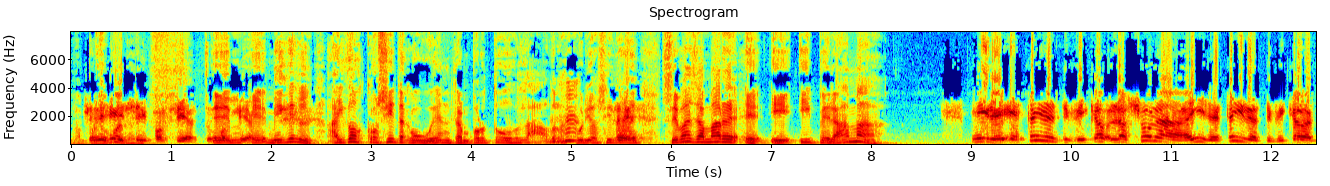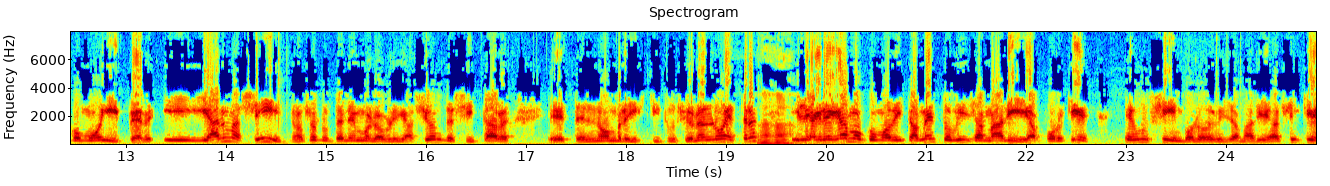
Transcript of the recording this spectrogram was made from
por sí, sí, por cierto. Eh, eh, Miguel, hay dos cositas que entran por todos lados, las curiosidades. ¿Se va a llamar eh, Hiperama? Mire, está identificado, la zona ahí está identificada como hiper y, Arma sí, nosotros tenemos la obligación de citar este, el nombre institucional nuestra y le agregamos como aditamento Villa María, porque es un símbolo de Villa María. Así que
